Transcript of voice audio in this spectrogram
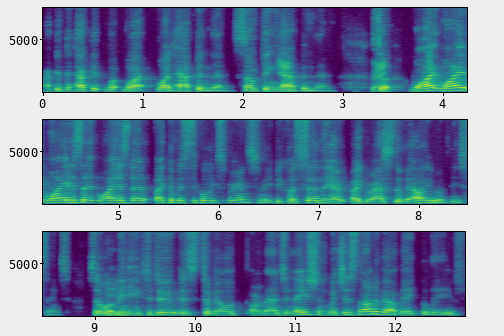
How could, how could, what, what what happened then? Something Yeah. happened then. Right. So why why why is that why is that like a mystical experience to me? Because suddenly I, I grasp the value of these things. So what Hmm. we need to do is develop our imagination, which is not about make believe.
